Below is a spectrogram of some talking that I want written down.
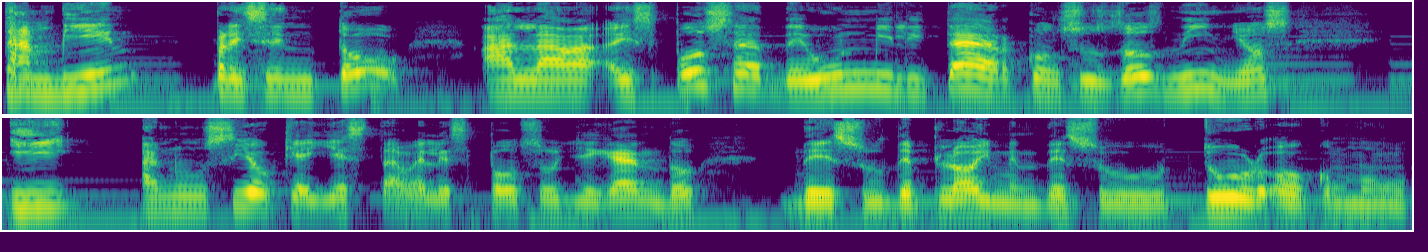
También presentó a la esposa de un militar con sus dos niños y anunció que ahí estaba el esposo llegando de su deployment, de su tour o como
